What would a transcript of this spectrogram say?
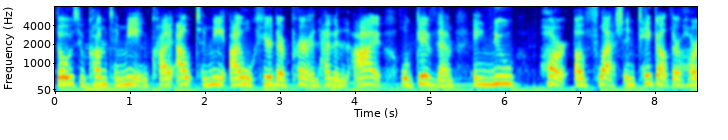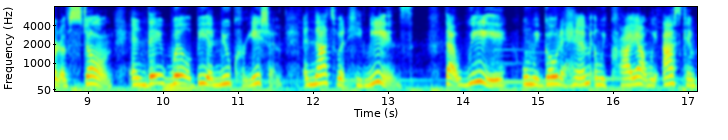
those who come to me and cry out to me, I will hear their prayer in heaven and I will give them a new heart of flesh and take out their heart of stone, and they will be a new creation. And that's what He means. That we, when we go to Him and we cry out and we ask Him,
